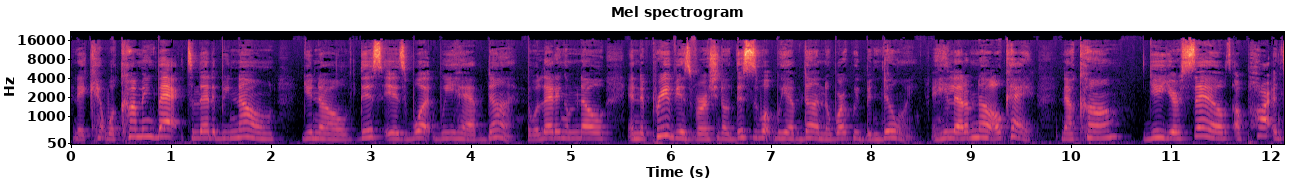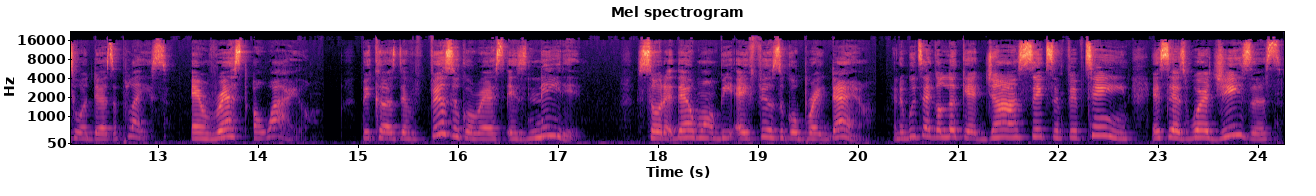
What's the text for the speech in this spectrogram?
and they were coming back to let it be known, you know, this is what we have done. They were letting them know in the previous verse, you know, this is what we have done, the work we've been doing. And he let them know, okay, now come ye yourselves apart into a desert place and rest a while because the physical rest is needed so that there won't be a physical breakdown. And if we take a look at John 6 and 15, it says, Where Jesus,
